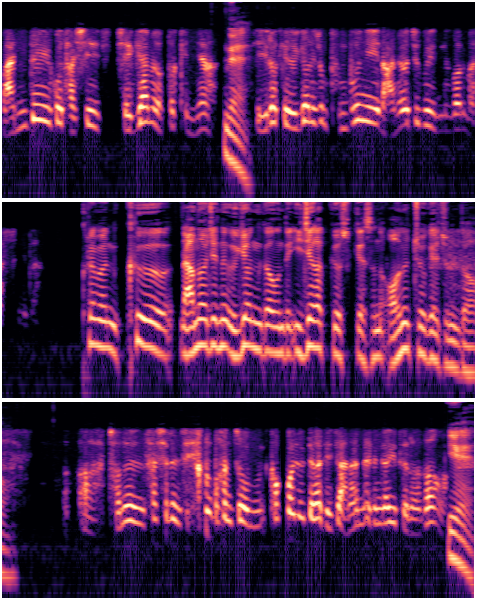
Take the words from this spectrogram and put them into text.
만들고 다시 재개하면 어떻겠냐. 네. 이렇게 의견이 좀 분분히 나눠지고 있는 건 맞습니다. 그러면 그 나눠지는 의견 가운데 이재갑 교수께서는 어느 쪽에 좀더 저는 사실은 한번 좀 꺾어줄 때가 되지 않았나 생각이 들어서 예.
